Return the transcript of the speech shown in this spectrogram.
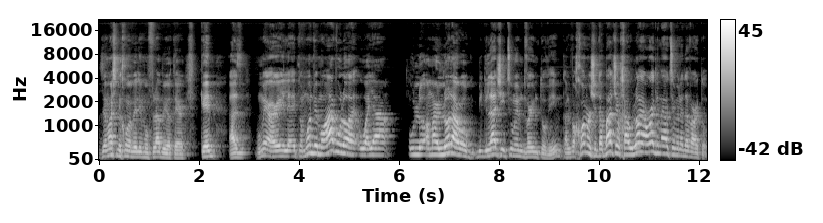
זה ממש ניחום אבלים מופלא ביותר, כן? אז הוא אומר, הרי את ממון ומואב הוא, לא, הוא היה, הוא לא, אמר לא להרוג בגלל שיצאו מהם דברים טובים, קל וחומר שאת הבת שלך הוא לא היה הורג אם היה יוצא ממנה דבר טוב.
